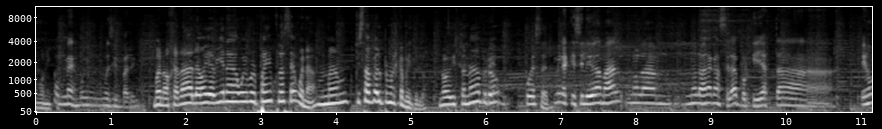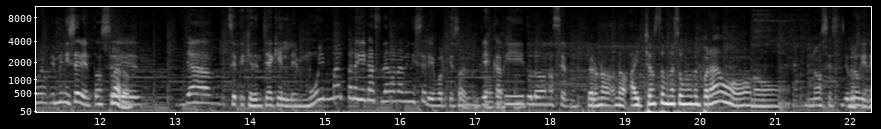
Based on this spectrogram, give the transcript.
un bonito. Un mes muy, muy simpático. Bueno, ojalá le vaya bien a Wayward Pines, que sea buena. Mm, Quizás vea el primer capítulo. No he visto nada, pero puede ser. Mira, que si le va mal, no la, no la van a cancelar porque ya está. Es, un- es miniserie, entonces. Claro. Ya. Es que tendría que irle muy mal para que cancelaran una miniserie porque son Sí, en 10 todo caso. capítulos, no sé. Pero no, no, ¿hay chance de una segunda temporada o no? No sé, yo No creo que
